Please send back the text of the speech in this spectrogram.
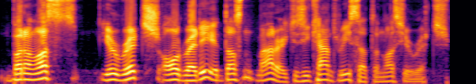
but unless you're rich already, it doesn't matter because you can't reset unless you're rich.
